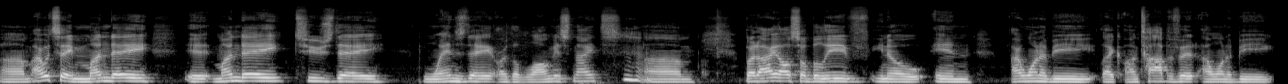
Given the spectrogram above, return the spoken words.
um, I would say Monday, it, Monday, Tuesday, Wednesday are the longest nights. Um, but I also believe, you know, in I want to be like on top of it. I want to be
